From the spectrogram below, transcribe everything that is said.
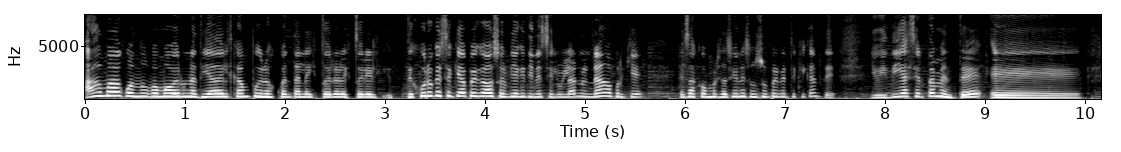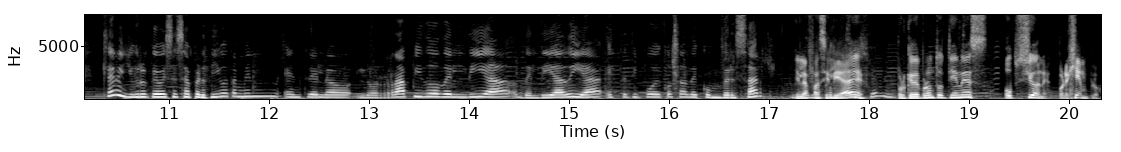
ama cuando vamos a ver una tía del campo y nos cuenta la historia, la historia. Te juro que se queda pegado, se olvida que tiene celular, no hay nada, porque esas conversaciones son súper gratificantes. Y hoy día, ciertamente, eh, claro, yo creo que a veces se ha perdido también entre lo, lo rápido del día, del día a día, este tipo de cosas de conversar. Y de las facilidades. Porque de pronto tienes opciones. Por ejemplo,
